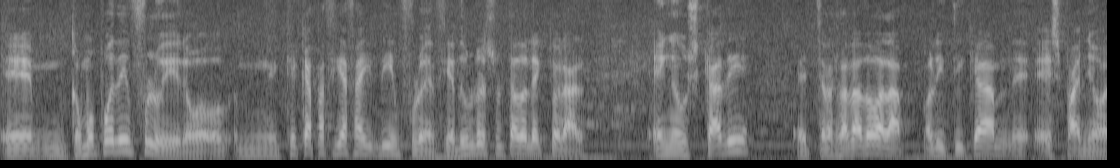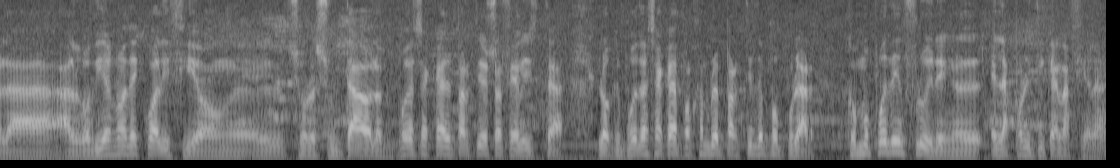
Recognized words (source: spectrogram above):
Eh, ¿Cómo puede influir o mm, qué capacidad hay de influencia de un resultado electoral en Euskadi eh, trasladado a la política eh, española, al gobierno de coalición, su resultado, lo que puede sacar el Partido Socialista, lo que puede sacar, por ejemplo, el Partido Popular, ¿cómo puede influir en, la política nacional?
